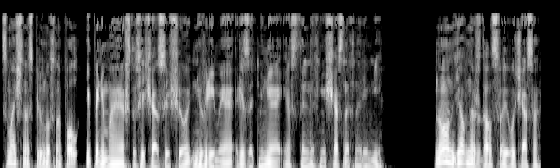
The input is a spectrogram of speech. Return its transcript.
смачно сплюнув на пол и понимая, что сейчас еще не время резать меня и остальных несчастных на ремни. Но он явно ждал своего часа.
